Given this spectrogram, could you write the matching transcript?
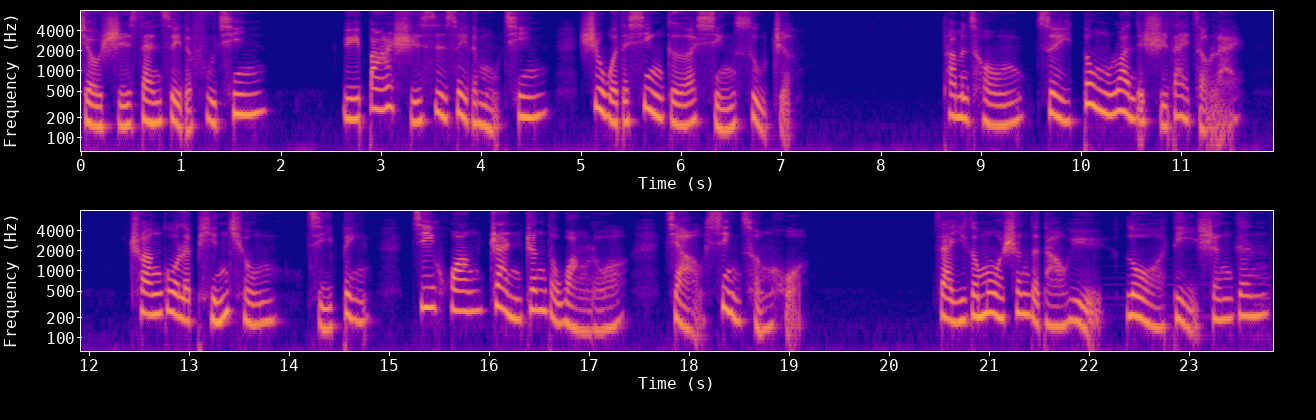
九十三岁的父亲与八十四岁的母亲，是我的性格形塑者。他们从最动乱的时代走来，穿过了贫穷。疾病、饥荒、战争的网罗，侥幸存活，在一个陌生的岛屿落地生根，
